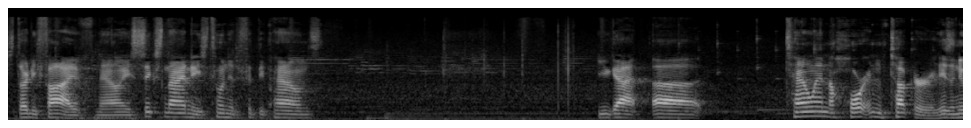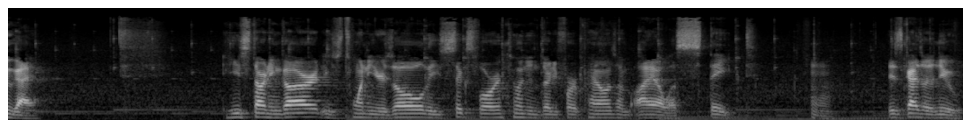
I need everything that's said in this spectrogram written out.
He's 35 now, he's 6'9 and he's 250 pounds. You got uh, Talen Horton Tucker. He's a new guy. He's starting guard. He's 20 years old. He's 6'4, 234 pounds from Iowa State. Hmm. These guys are new.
